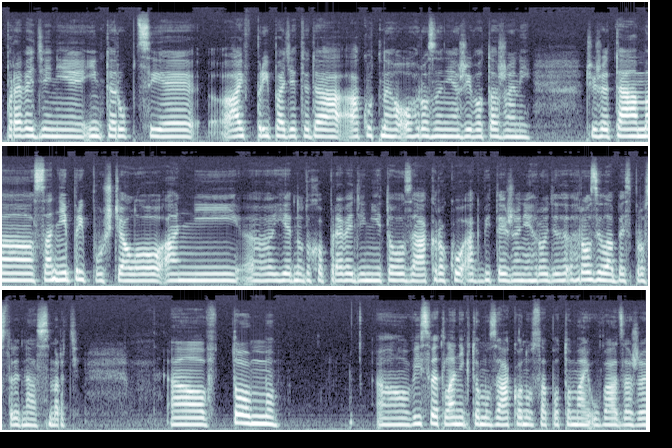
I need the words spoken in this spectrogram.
prevedenie interrupcie aj v prípade teda akutného ohrozenia života ženy. Čiže tam e, sa nepripúšťalo ani jednoducho prevedenie toho zákroku, ak by tej žene hrozila bezprostredná smrť. V tom vysvetlení k tomu zákonu sa potom aj uvádza, že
